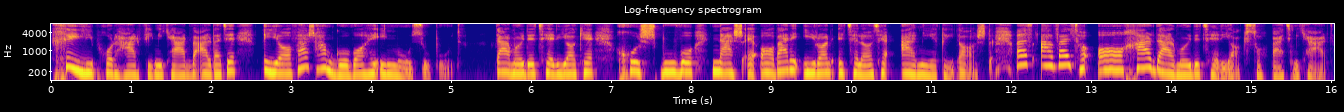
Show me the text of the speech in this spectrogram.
خیلی پرحرفی می‌کرد و البته قیافش هم گواه این موضوع بود در مورد تریاک خوشبو و نشع آور ایران اطلاعات عمیقی داشت و از اول تا آخر در مورد تریاک صحبت می کرد.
